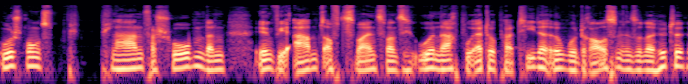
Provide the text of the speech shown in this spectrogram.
Ursprungsplan verschoben, dann irgendwie abends auf 22 Uhr nach Puerto Partida irgendwo draußen in so einer Hütte.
